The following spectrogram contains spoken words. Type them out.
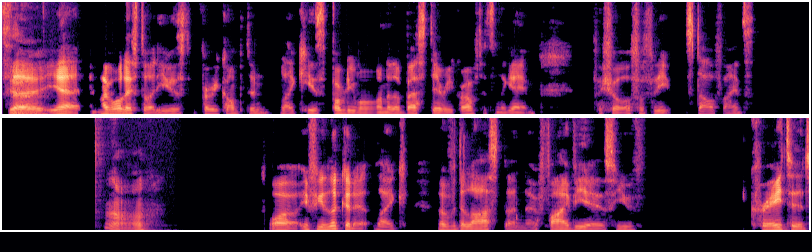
So, Yeah. yeah. I've always thought he was very competent. Like, he's probably one of the best theory crafters in the game, for sure, for fleet style fights. Oh. Well, if you look at it, like, over the last, I don't know, five years, you've created,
